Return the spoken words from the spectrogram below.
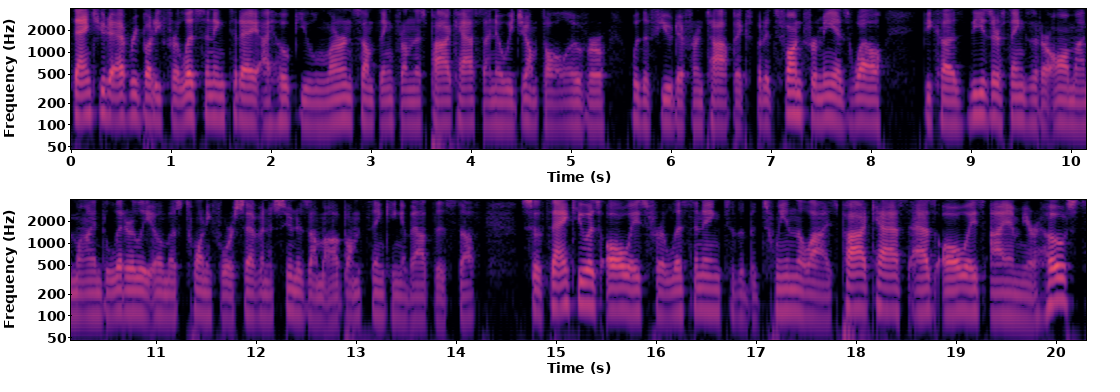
Thank you to everybody for listening today. I hope you learned something from this podcast. I know we jumped all over with a few different topics, but it's fun for me as well because these are things that are on my mind literally almost 24 7. As soon as I'm up, I'm thinking about this stuff. So thank you as always for listening to the Between the Lies podcast. As always, I am your host,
